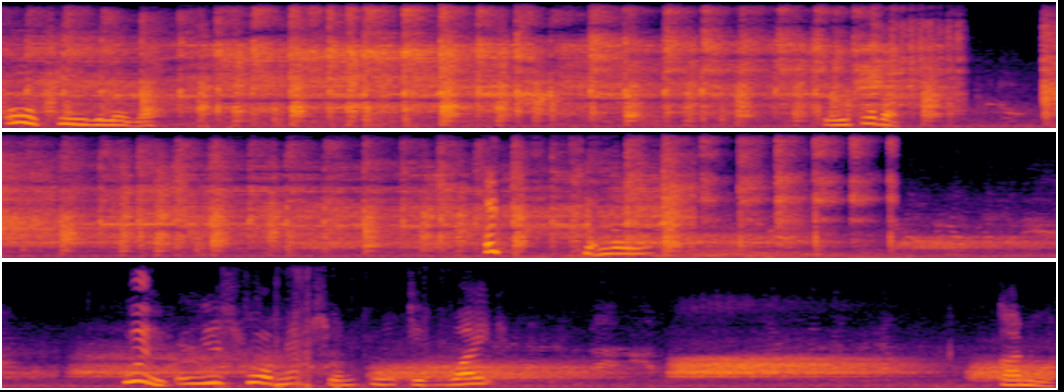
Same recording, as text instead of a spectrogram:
โอ้เกย์เป็ อันนี้ช่วมนะสวนกูเก็บไว้กรหนุด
